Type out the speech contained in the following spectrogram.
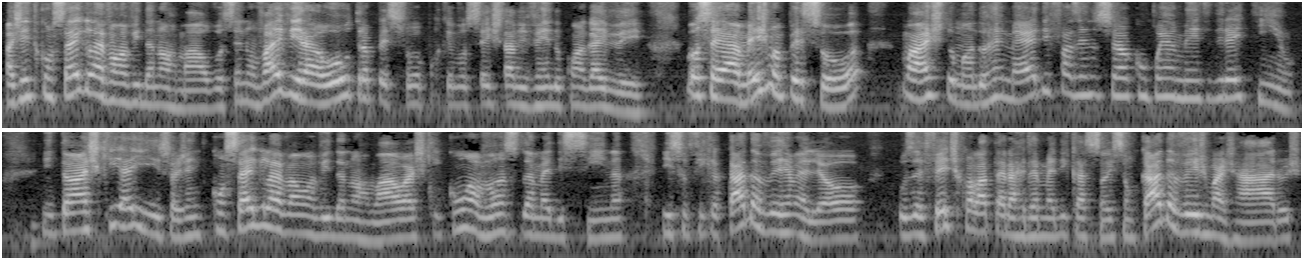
a gente consegue levar uma vida normal. Você não vai virar outra pessoa porque você está vivendo com HIV. Você é a mesma pessoa, mas tomando remédio e fazendo seu acompanhamento direitinho. Então, acho que é isso. A gente consegue levar uma vida normal. Acho que com o avanço da medicina, isso fica cada vez melhor. Os efeitos colaterais das medicações são cada vez mais raros.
